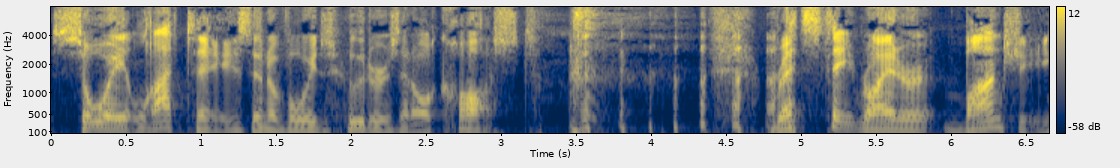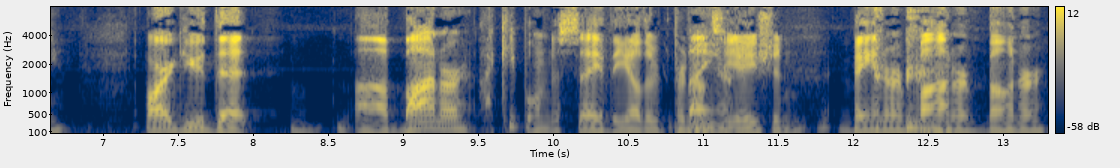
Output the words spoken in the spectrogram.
soy lattes and avoids Hooters at all costs." Red State writer Bonchie argued that uh, Bonner, I keep wanting to say the other pronunciation, Boehner, Bonner, Boner.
